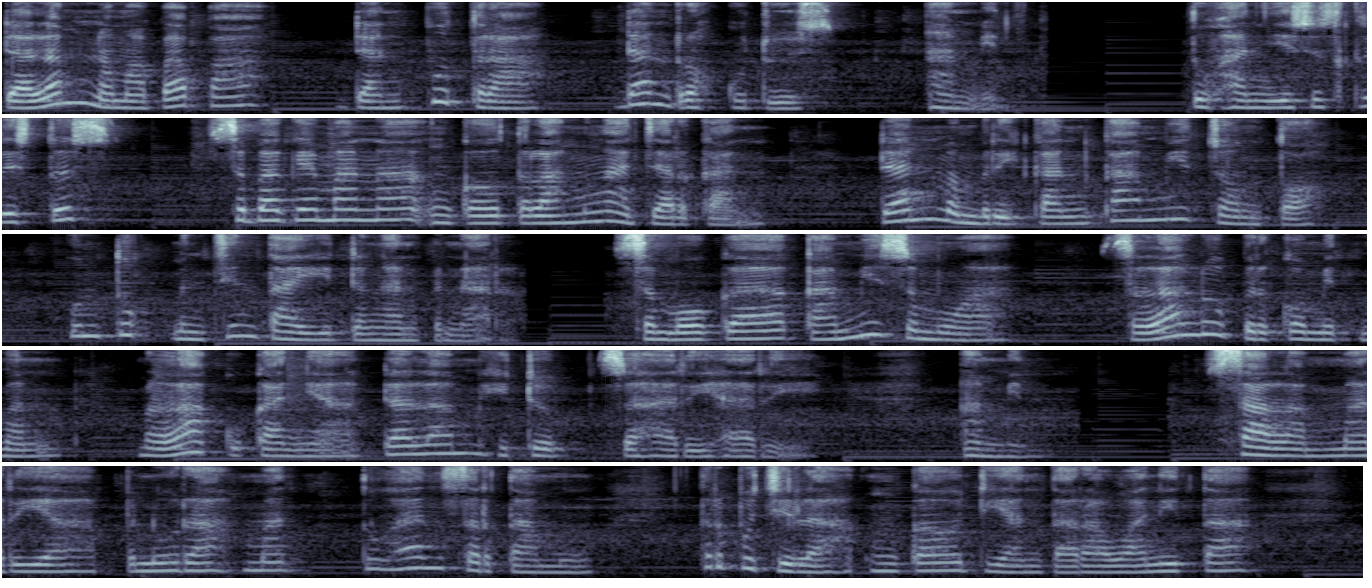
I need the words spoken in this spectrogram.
dalam nama Bapa dan Putra dan Roh Kudus. Amin. Tuhan Yesus Kristus, sebagaimana Engkau telah mengajarkan dan memberikan kami contoh untuk mencintai dengan benar. Semoga kami semua selalu berkomitmen melakukannya dalam hidup sehari-hari. Amin. Salam Maria, penuh rahmat, Tuhan sertamu. Terpujilah engkau di antara wanita,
